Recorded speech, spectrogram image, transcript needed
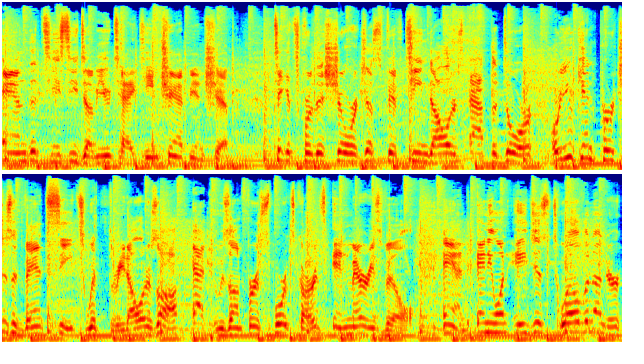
and the TCW Tag Team Championship. Tickets for this show are just $15 at the door, or you can purchase advanced seats with $3 off at Who's on First Sports Cards in Marysville. And anyone ages 12 and under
